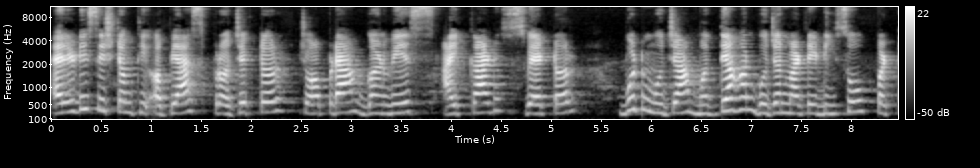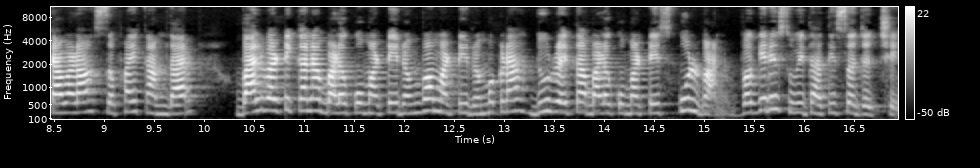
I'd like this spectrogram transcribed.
એલઈડી સિસ્ટમથી અભ્યાસ, પ્રોજેક્ટર, ચોપડા, ગણવેશ આઈ કાર્ડ સ્વેટર બૂટ મોજા મધ્યાહન ભોજન માટે ડીશો, પટ્ટાવાળા, સફાઈ કામદાર બાલવાટિકાના બાળકો માટે, રમવા માટે, રમકડા, દૂર રહેતા બાળકો માટે સ્કૂલ વાન વગેરે સુવિધાથી સજ્જ છે.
